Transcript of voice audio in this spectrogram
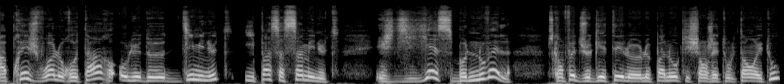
Après, je vois le retard, au lieu de 10 minutes, il passe à 5 minutes. Et je dis, yes, bonne nouvelle. Parce qu'en fait, je guettais le, panneau qui changeait tout le temps et tout.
